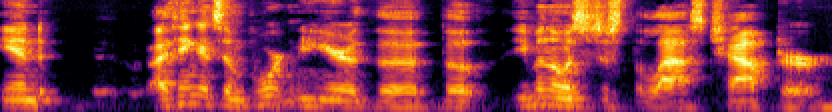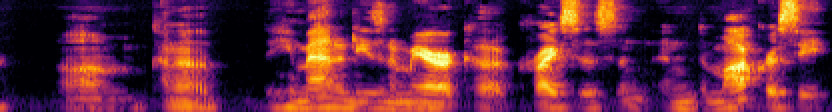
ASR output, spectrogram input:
And I think it's important here the the even though it's just the last chapter, um, kind of the humanities in America, crisis and, and democracy.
